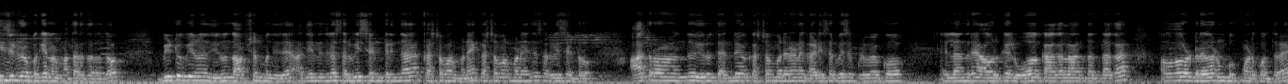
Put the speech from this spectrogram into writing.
ಈಸಿ ಡ್ರೈವ್ ಬಗ್ಗೆ ನಾನು ಮಾತಾಡ್ತಾ ಇರೋದು. ಬಿ ಟು ಬಿ ಅನ್ನೋದು ಇನ್ನೊಂದು ಆಪ್ಷನ್ ಬಂದಿದೆ. ಅದೇನಿದ್ರೆ ಸರ್ವಿಸ್ ಸೆಂಟ್ರಿಂದ ಕಸ್ಟಮರ್ ಮನೆ ಕಸ್ಟಮರ್ ಮನೆಯಿಂದ ಸರ್ವಿಸ್ ಸೆಂಟ್ರು ಆ ಥರ ಒಂದು ಇರುತ್ತೆ. ಅಂದರೆ ಕಸ್ಟಮರ್ ಏನೋ ಗಾಡಿ ಸರ್ವಿಸ್ ಬಿಡಬೇಕು ಇಲ್ಲಾಂದರೆ ಅವ್ರ ಕೈಲಿ ಹೋಗೋಕ್ಕಾಗಲ್ಲ ಅಂತಂದಾಗ ಅವಾಗ ಅವ್ರು ಡ್ರೈವರ್ನ ಬುಕ್ ಮಾಡ್ಕೊತಾರೆ.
